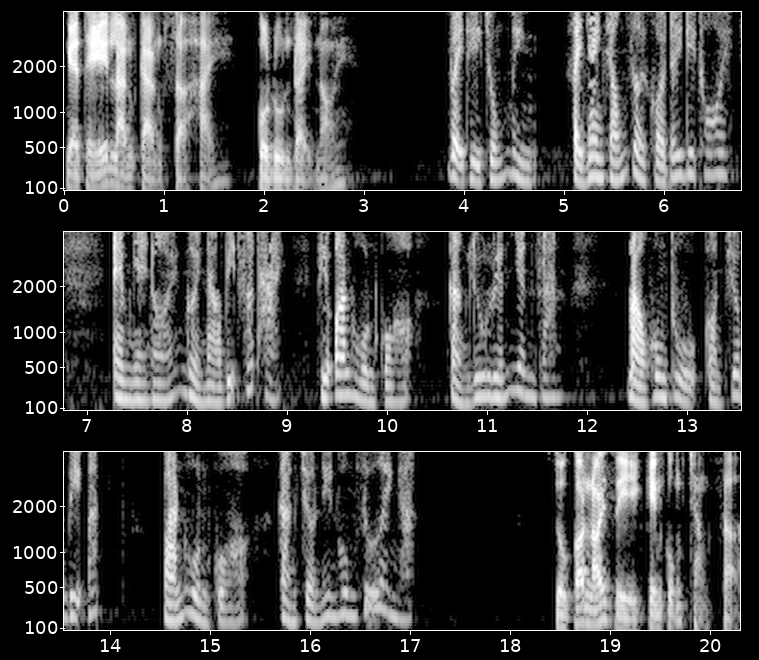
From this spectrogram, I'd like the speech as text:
Nghe thế Lan càng sợ hãi. Cô đùn rẩy nói. Vậy thì chúng mình phải nhanh chóng rời khỏi đây đi thôi. Em nghe nói người nào bị sát hại thì oan hồn của họ càng lưu luyến nhân gian. Mà hung thủ còn chưa bị bắt. Oán hồn của họ càng trở nên hung dữ anh ạ. Dù có nói gì Kiên cũng chẳng sợ.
